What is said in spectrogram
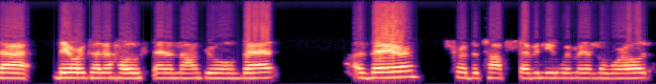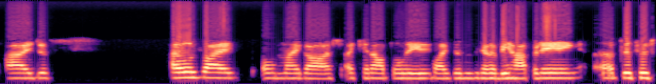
that they were going to host an inaugural event, uh, there for the top 70 women in the world, I just, I was like, oh my gosh, I cannot believe like this is going to be happening. Uh, this is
